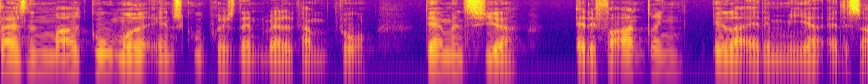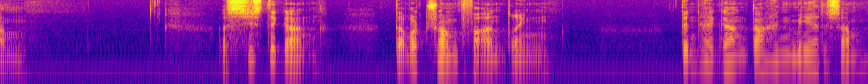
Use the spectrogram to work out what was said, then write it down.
Der er sådan en meget god måde at anskue præsidentvalgkampen på. Det er, at man siger, er det forandring, eller er det mere af det samme? Og sidste gang, der var Trump forandringen. Den her gang, der er han mere af det samme.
